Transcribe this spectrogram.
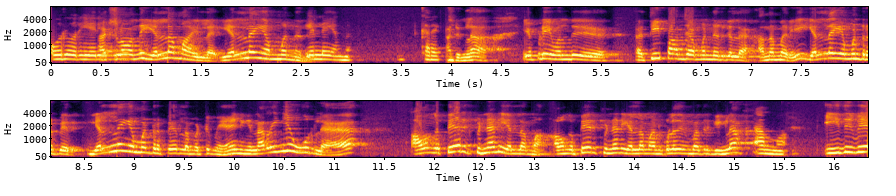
ஒரு ஒரு ஆக்சுவலா வந்து எல்லம்மா இல்ல எல்லை அம்மன் அது. எல்லையம்மன். கரெக்ட் ஆட்டுங்களா எப்படி வந்து அஹ், தீப்பாஞ்ச அம்மன் இருக்குல்ல அந்த மாதிரி எல்லையம்மன்ற பேர். எல்லையம்மன்ற பேர்ல மட்டுமே நீங்க நிறைய ஊர்ல அவங்க பேருக்கு பின்னாடி எல்லம்மா. அவங்க பேருக்கு பின்னாடி எல்லம்மான்னு குலதெய்வம் பார்த்திருக்கீங்களா ஆமா. இதுவே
